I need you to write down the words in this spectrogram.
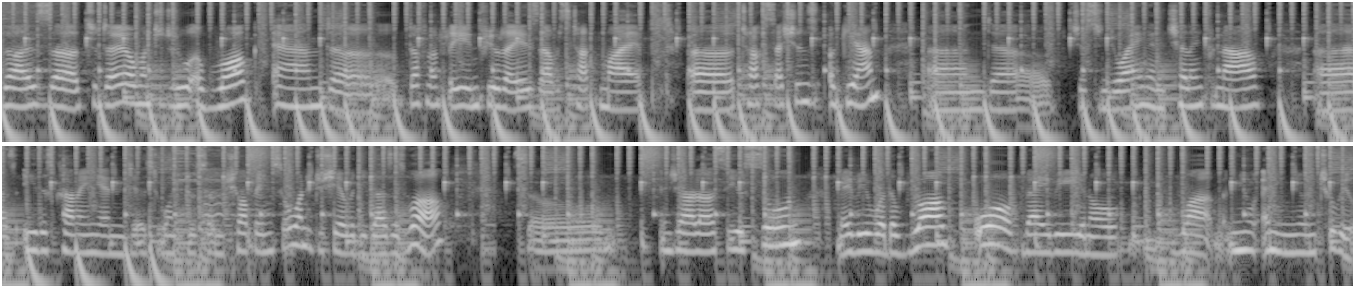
Guys uh, today I want to do a vlog and uh, definitely in few days I will start my uh, talk sessions again. And uh, just enjoying and chilling for now as Eid is coming and just want to do some shopping. So wanted to share with you guys as well. So inshallah see you soon. Maybe with a vlog or maybe you know new any new interview.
